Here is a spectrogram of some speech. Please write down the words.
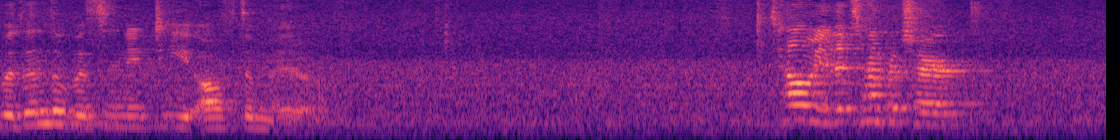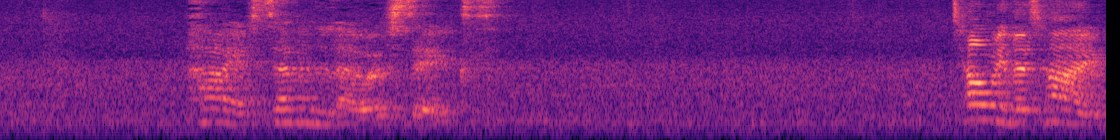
within the vicinity of the mirror. Tell me the temperature. High of 7, low of 6. Tell me the time.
